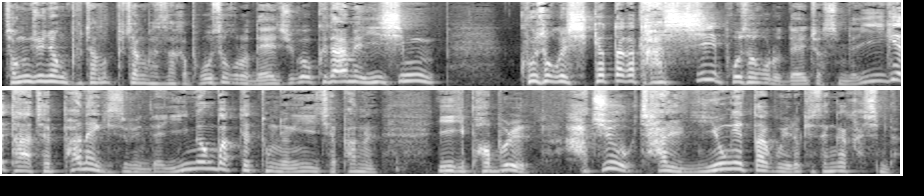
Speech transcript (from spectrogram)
정준영 부장, 부장판사가 보석으로 내주고 그 다음에 2심 구속을 시켰다가 다시 보석으로 내줬습니다. 이게 다 재판의 기술인데 이명박 대통령이 이 재판을 이 법을 아주 잘 이용했다고 이렇게 생각하십니다.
